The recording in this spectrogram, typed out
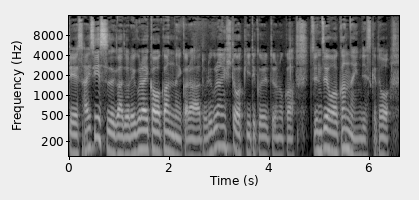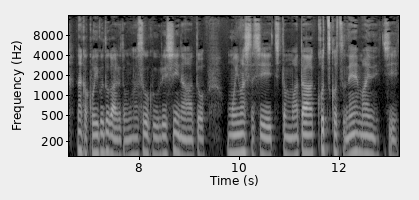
って再生数がどれぐらいか分かんないからどれぐらいの人が聞いてくれてるのか全然分かんないんですけどなんかこういうことがあるとものすごく嬉しいなと思いましたしちょっとまたコツコツね毎日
